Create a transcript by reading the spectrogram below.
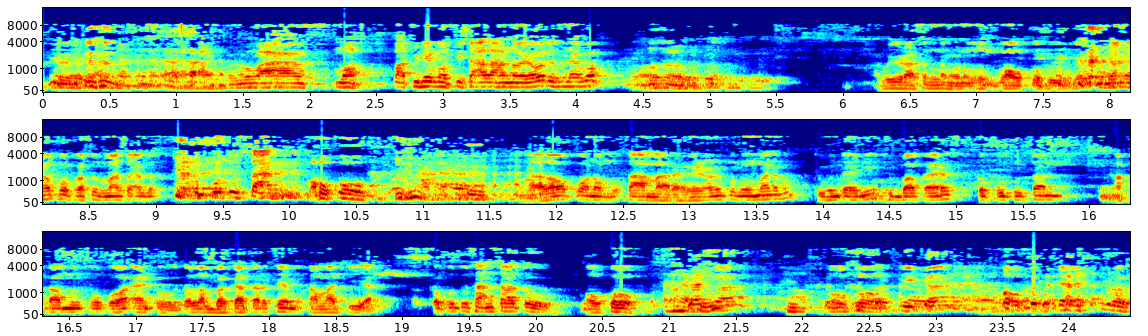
Wah, mau padune mau disalahno ya terus menapa? Aku ora seneng ngono mau kok. Sebenarnya apa kasul masalah keputusan mau kok. Lalu apa nomor muktamar? Ini pengumuman apa? Ini jumpa pers keputusan Akamul Fuqaha NU atau lembaga terjah Muhammadiyah. Keputusan satu mau kok. Dua mau kok. Tiga mau kok dari bro.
